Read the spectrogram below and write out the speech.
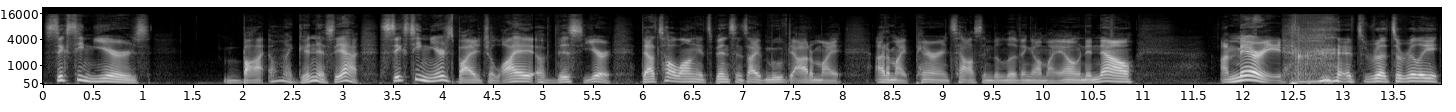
16 years by oh my goodness yeah 16 years by july of this year. That's how long it's been since i've moved out of my out of my parents house and been living on my own. And now i'm married. It's it's a really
